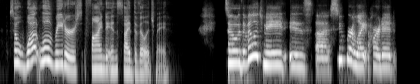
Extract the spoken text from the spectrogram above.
so, what will readers find inside the Village Maid? So, The Village Maid is a super lighthearted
